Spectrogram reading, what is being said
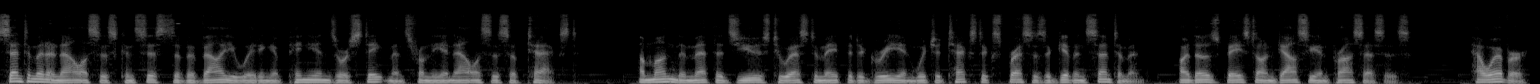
Sentiment analysis consists of evaluating opinions or statements from the analysis of text. Among the methods used to estimate the degree in which a text expresses a given sentiment, are those based on Gaussian processes. However,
